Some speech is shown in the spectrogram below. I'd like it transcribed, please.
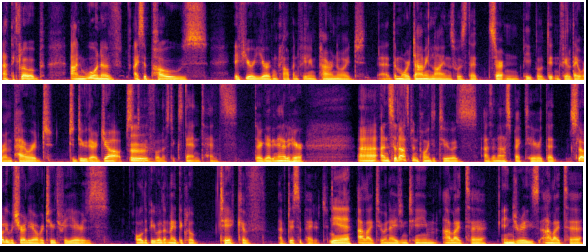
at the club, and one of, I suppose, if you're Jurgen Klopp and feeling paranoid, uh, the more damning lines was that certain people didn't feel they were empowered to do their jobs to Mm. the fullest extent. Hence, they're getting out of here. Uh, and so that's been pointed to as as an aspect here that slowly but surely over two three years, all the people that made the club tick have have dissipated. Yeah. allied to an aging team, allied to injuries, allied to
